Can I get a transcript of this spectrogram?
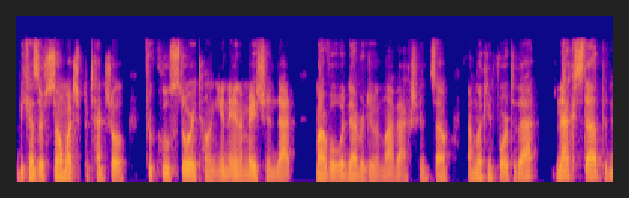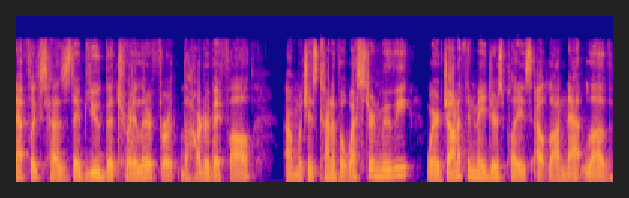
because there's so much potential for cool storytelling in animation that Marvel would never do in live action. So I'm looking forward to that. Next up, Netflix has debuted the trailer for The Harder They Fall, um, which is kind of a Western movie where Jonathan Majors plays outlaw Nat Love,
